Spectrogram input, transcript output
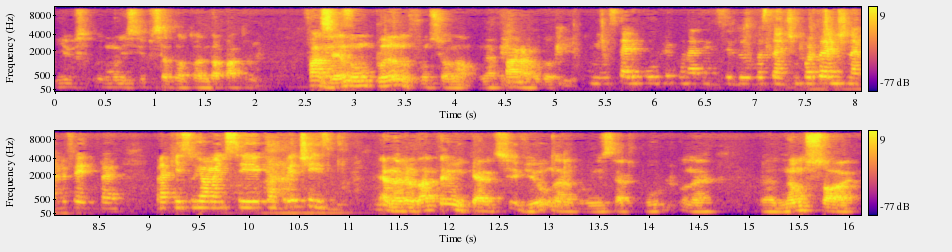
e o município de Santo Antônio da Patrulha, fazendo um plano funcional né, para a rodovia. O Ministério Público né, tem sido bastante importante, né, prefeito, para que isso realmente se concretize. É, na verdade, tem um inquérito civil né, do Ministério Público, né, eh, não só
